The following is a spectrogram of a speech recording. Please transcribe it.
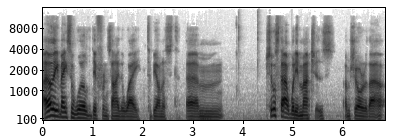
I don't think it makes a world of difference either way. To be honest, um, she'll start winning matches. I'm sure of that.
